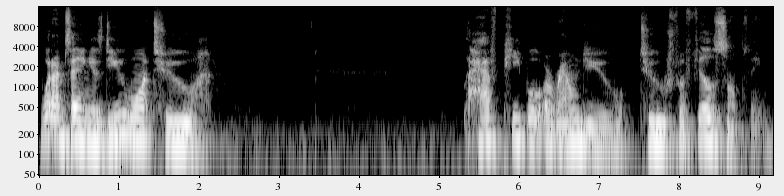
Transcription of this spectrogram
what I'm saying is, do you want to have people around you to fulfill something?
